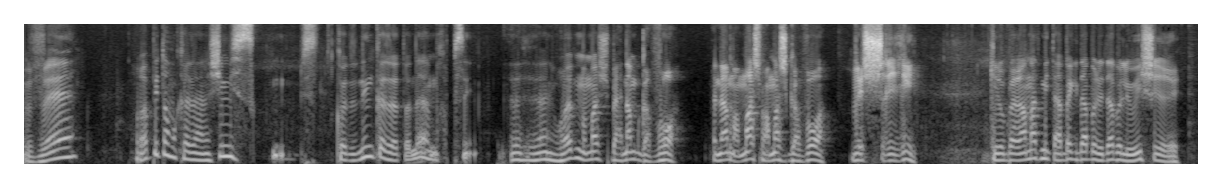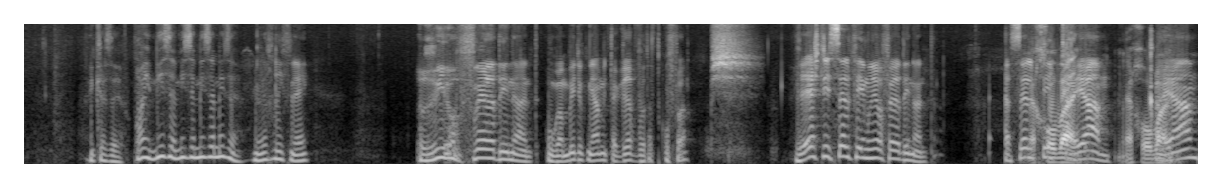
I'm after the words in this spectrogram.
ו... רואה פתאום כזה, אנשים מס- מתגודדים כזה, אתה יודע, מחפשים. אני רואה ממש בן אדם גבוה, בן אדם ממש ממש גבוה, ושרירי. כאילו ברמת מתאבק WWE שרירי. אני כזה, וואי, מי זה, מי זה, מי זה, מי זה? אני הולך לפני. ריו פרדיננד. הוא גם בדיוק נהיה מתאגרף באותה תקופה. ויש לי סלפי עם ריו פרדיננד. הסלפי קיים. קיים.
